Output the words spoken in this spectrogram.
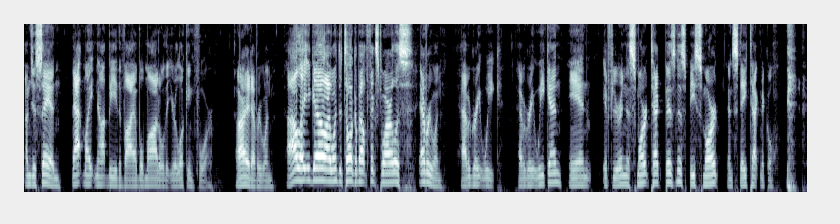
I'm just saying that might not be the viable model that you're looking for. All right, everyone. I'll let you go. I want to talk about fixed wireless. Everyone, have a great week. Have a great weekend. And if you're in the smart tech business, be smart and stay technical.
